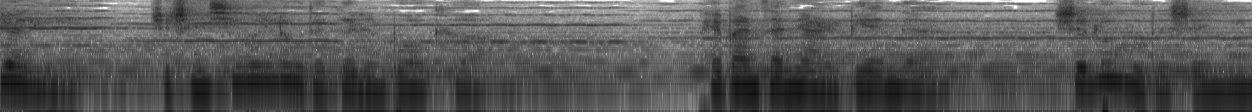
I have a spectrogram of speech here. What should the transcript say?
这里是晨曦微露的个人播客，陪伴在你耳边的是露露的声音。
